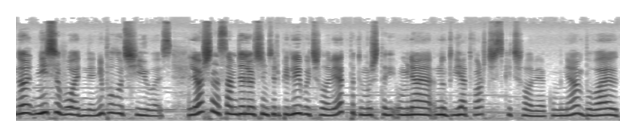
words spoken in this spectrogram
но не сегодня, не получилось. Леша на самом деле очень терпеливый человек, потому что у меня, ну, я творческий человек, у меня бывают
